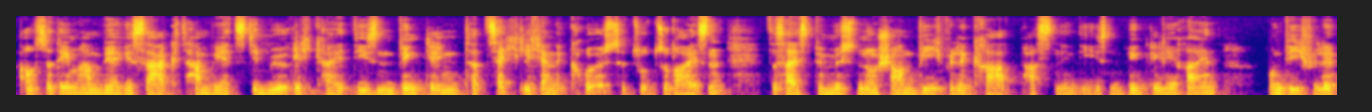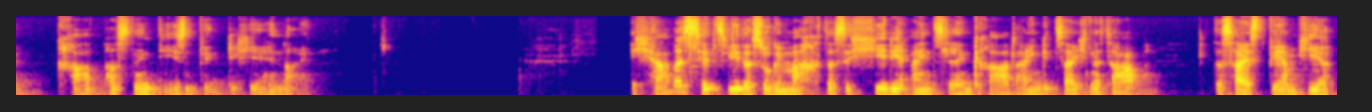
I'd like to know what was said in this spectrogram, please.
Außerdem haben wir gesagt, haben wir jetzt die Möglichkeit, diesen Winkeln tatsächlich eine Größe zuzuweisen. Das heißt, wir müssen nur schauen, wie viele Grad passen in diesen Winkel hier rein und wie viele Grad passen in diesen Winkel hier hinein. Ich habe es jetzt wieder so gemacht, dass ich hier die einzelnen Grad eingezeichnet habe. Das heißt, wir haben hier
